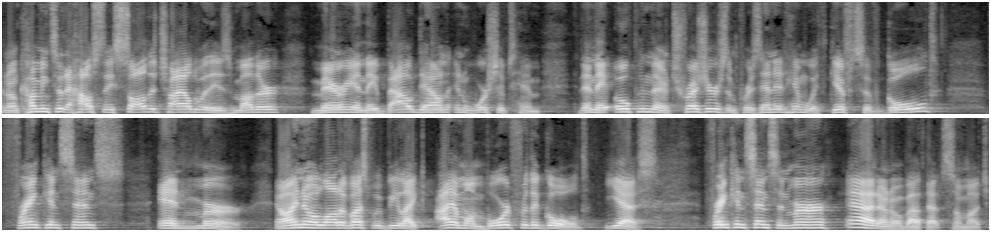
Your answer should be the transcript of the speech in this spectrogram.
And on coming to the house, they saw the child with his mother, Mary, and they bowed down and worshiped him. Then they opened their treasures and presented him with gifts of gold, frankincense, and myrrh. Now, I know a lot of us would be like, I am on board for the gold. Yes. Frankincense and myrrh, eh, I don't know about that so much.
